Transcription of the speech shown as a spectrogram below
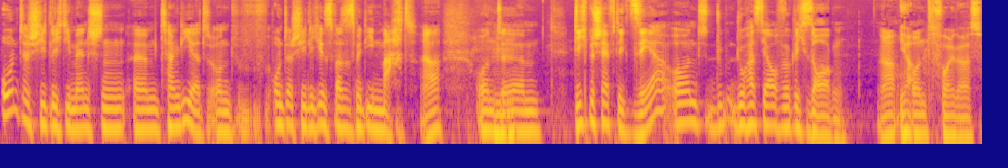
unterschiedlich die Menschen ähm, tangiert und unterschiedlich ist, was es mit ihnen macht. Ja? Und mhm. ähm, dich beschäftigt sehr und du, du hast ja auch wirklich Sorgen. Ja, ja und Vollgas.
